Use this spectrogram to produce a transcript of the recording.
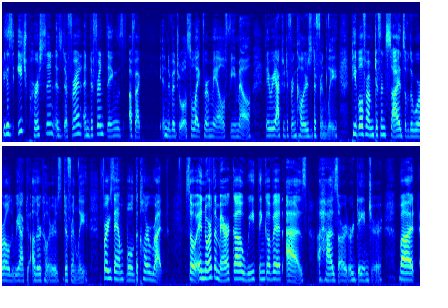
because each person is different and different things affect individuals. So, like for male, female, they react to different colors differently. People from different sides of the world react to other colors differently. For example, the color red. So in North America, we think of it as a hazard or danger. But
